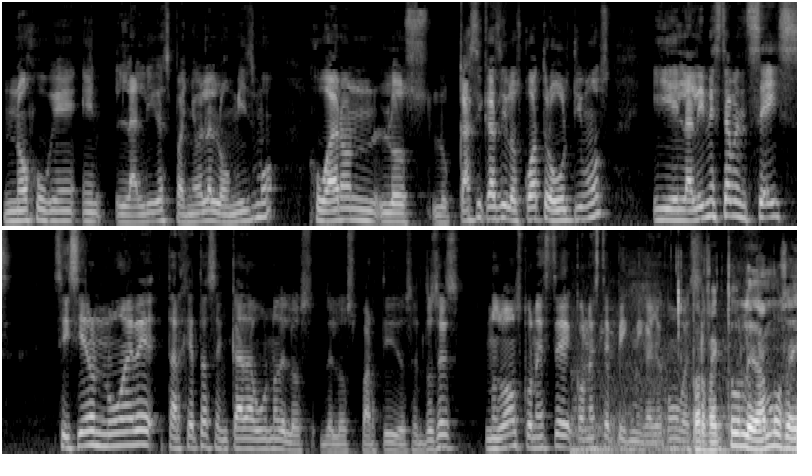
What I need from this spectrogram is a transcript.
no jugué en la Liga Española lo mismo. Jugaron los, casi casi los cuatro últimos. Y la línea estaba en seis se hicieron nueve tarjetas en cada uno de los, de los partidos. Entonces, nos vamos con este, con este pick, mi gallo. ¿Cómo ves? Perfecto, le damos a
